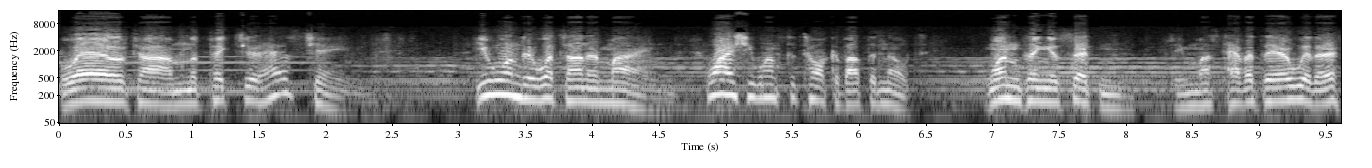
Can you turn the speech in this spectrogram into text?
Well, Tom, the picture has changed. You wonder what's on her mind, why she wants to talk about the note. One thing is certain She must have it there with her,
